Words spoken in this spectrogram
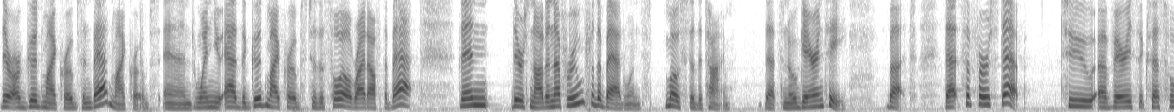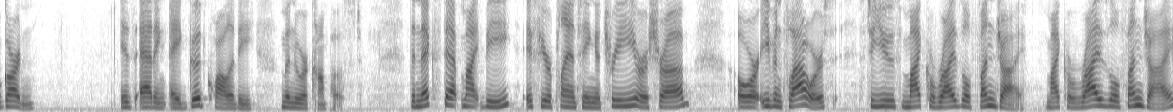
there are good microbes and bad microbes. And when you add the good microbes to the soil right off the bat, then there's not enough room for the bad ones most of the time. That's no guarantee. But that's a first step to a very successful garden is adding a good quality manure compost. The next step might be if you're planting a tree or a shrub or even flowers is to use mycorrhizal fungi. Mycorrhizal fungi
